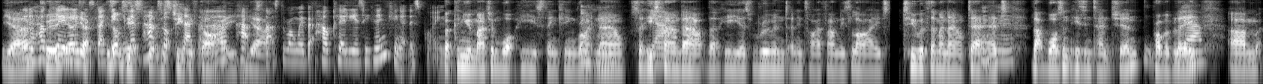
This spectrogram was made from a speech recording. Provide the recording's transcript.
Yeah. You know, how true. clearly yeah, is yeah. this guy He's thinking? Perhaps not clever. Guy. Perhaps yeah. that's the wrong way, but how clearly is he thinking at this point? But can you imagine what he is thinking right mm-hmm. now? So he's found out that he has ruined an entire family's lives. Two of them are now dead. Mm-hmm. That wasn't his intention, probably. Yeah. Um,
